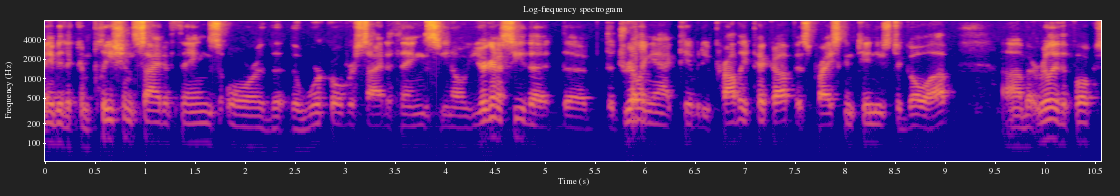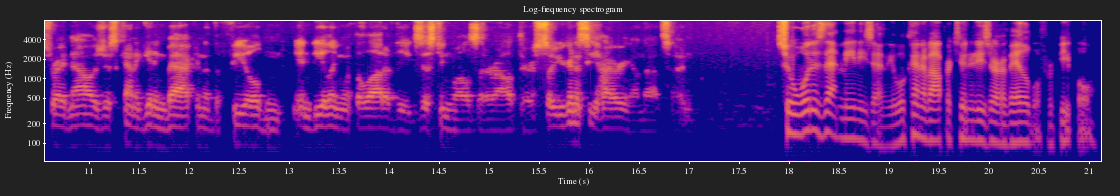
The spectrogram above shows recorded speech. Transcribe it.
maybe the completion side of things or the, the workover side of things, you know, you're going to see the, the, the drilling activity probably pick up as price continues to go up. Uh, but really, the focus right now is just kind of getting back into the field and, and dealing with a lot of the existing wells that are out there. So you're going to see hiring on that side. So, what does that mean exactly? What kind of opportunities are available for people?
